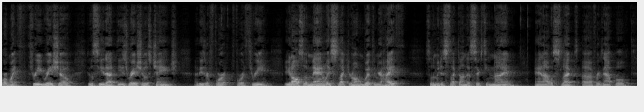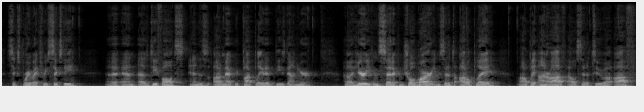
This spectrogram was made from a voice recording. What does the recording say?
4.3 ratio, you'll see that these ratios change. Uh, these are 4, 4, 3. You can also manually select your own width and your height. So let me just select on the 16.9 and I will select, uh, for example, 640 by 360 uh, and as defaults and this is automatically populated these down here. Uh, here you can set a control bar. You can set it to autoplay, autoplay on or off. I will set it to uh, off.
